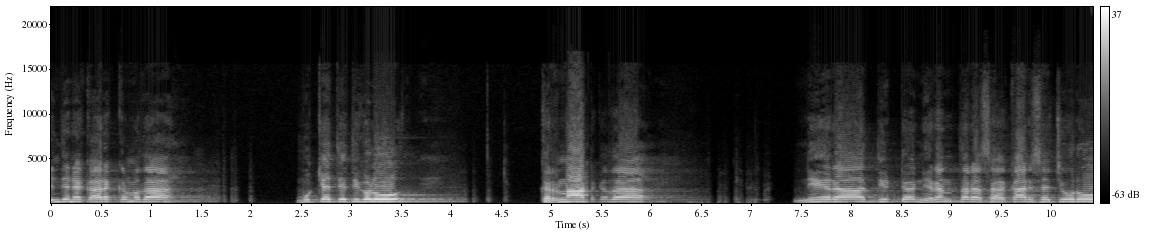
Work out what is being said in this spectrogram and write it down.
ಇಂದಿನ ಕಾರ್ಯಕ್ರಮದ ಮುಖ್ಯ ಅತಿಥಿಗಳು ಕರ್ನಾಟಕದ ನೇರ ದಿಟ್ಟ ನಿರಂತರ ಸಹಕಾರಿ ಸಚಿವರು.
